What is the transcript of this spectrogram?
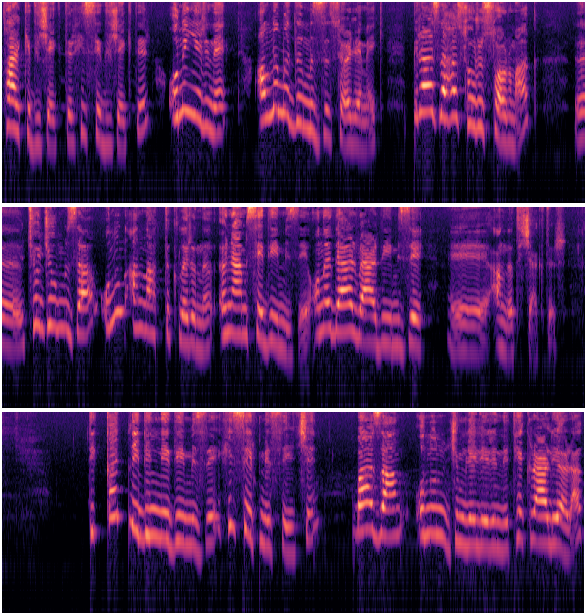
fark edecektir, hissedecektir. Onun yerine anlamadığımızı söylemek, biraz daha soru sormak, e, çocuğumuza onun anlattıklarını önemsediğimizi, ona değer verdiğimizi e, anlatacaktır. Dikkatle dinlediğimizi hissetmesi için bazen onun cümlelerini tekrarlayarak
